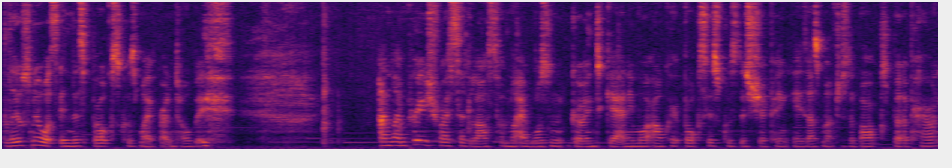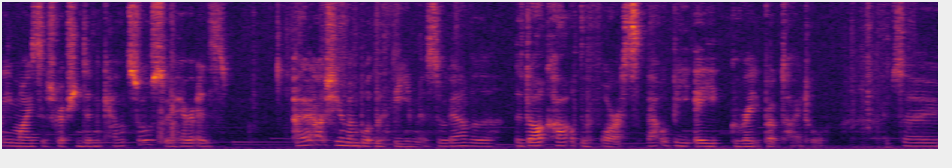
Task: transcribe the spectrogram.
And I also know what's in this box because my friend told me. and I'm pretty sure I said last time that I wasn't going to get any more OwlCrate boxes because the shipping is as much as the box, but apparently my subscription didn't cancel, so here it is. I don't actually remember what the theme is, so we're gonna have a, The Dark Heart of the Forest. That would be a great book title. So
